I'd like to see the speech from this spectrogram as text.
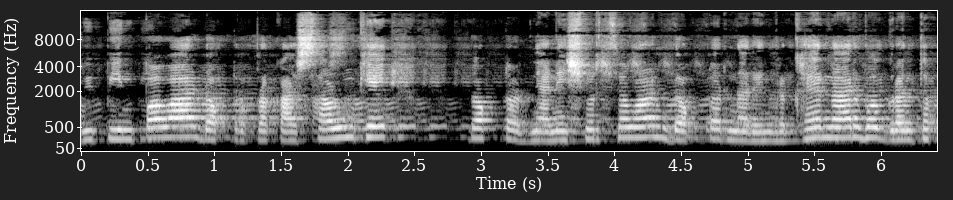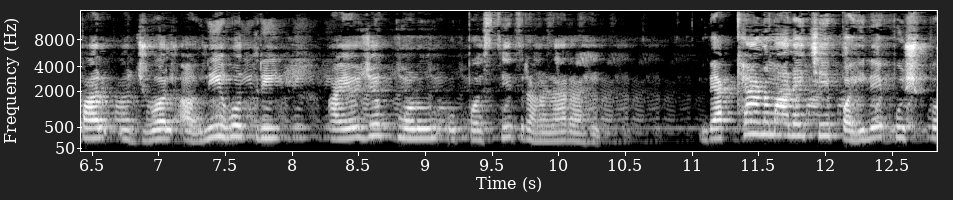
Vipin Pawar doctor Prakash Salunkhe doctor Dnyaneshwar Chavan doctor Narendra Khairnar व ग्रंथपाल उज्ज्वल अग्निहोत्री आयोजक म्हणून उपस्थित राहणार आहेत. व्याख्यानमालेचे पहिले पुष्प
